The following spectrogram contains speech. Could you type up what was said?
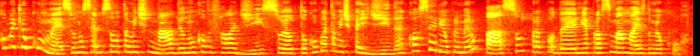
como é que eu começo? Eu não sei absolutamente nada, eu nunca ouvi falar disso, eu tô completamente perdida. Qual seria o primeiro passo para poder me aproximar mais do meu corpo?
